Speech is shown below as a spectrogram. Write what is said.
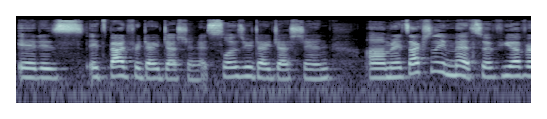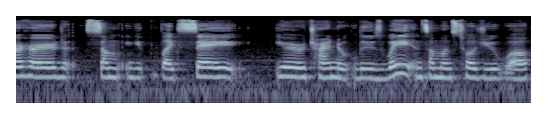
it is it's bad for digestion. It slows your digestion. Um, and it's actually a myth. So if you ever heard some like say you're trying to lose weight and someone's told you, well,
